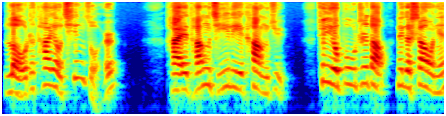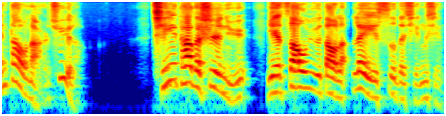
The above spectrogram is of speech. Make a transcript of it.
搂着他要亲嘴儿。海棠极力抗拒，却又不知道那个少年到哪儿去了。其他的侍女也遭遇到了类似的情形。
